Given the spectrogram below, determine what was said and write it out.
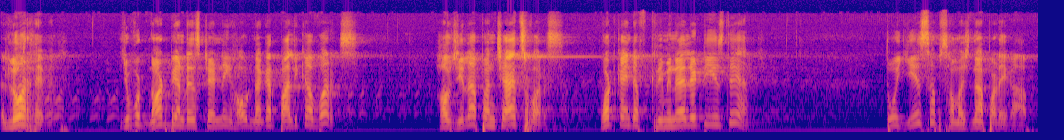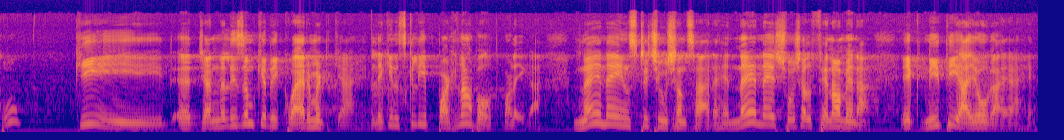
lower level you would not be understanding how nagar palika how Jila Panchayats works, what kind of criminality is there. तो ये सब समझना पड़ेगा आपको कि जर्नलिज्म की रिक्वायरमेंट क्या है। लेकिन इसके लिए पढ़ना बहुत पड़ेगा। नए नए इंस्टीट्यूशंस आ रहे हैं नए नए सोशल फिनोमेना एक नीति आयोग आया है।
